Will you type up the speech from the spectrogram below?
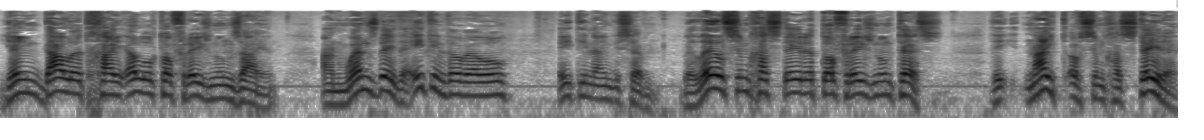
Yem Dalet Chai Elul Tov Reish Nun Zayin. On Wednesday, the 18th of Elul, 1897. Beleil Simchas Teira Tov Reish Nun Tes, the night of Simchas Teira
